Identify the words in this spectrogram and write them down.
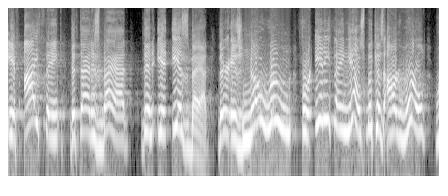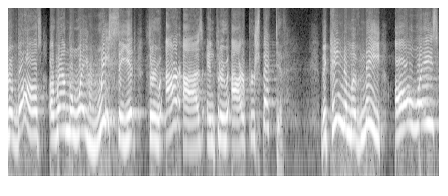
If I think that that is bad, then it is bad. There is no room for anything else because our world revolves around the way we see it through our eyes and through our perspective. The kingdom of me always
